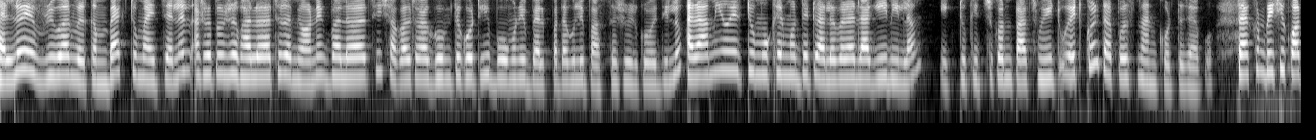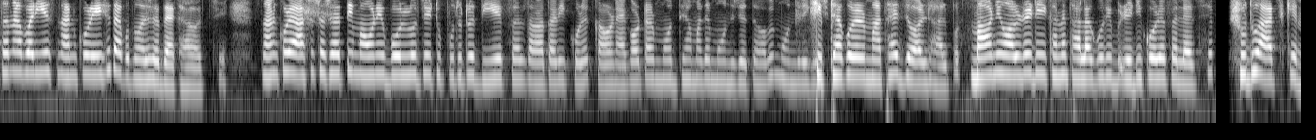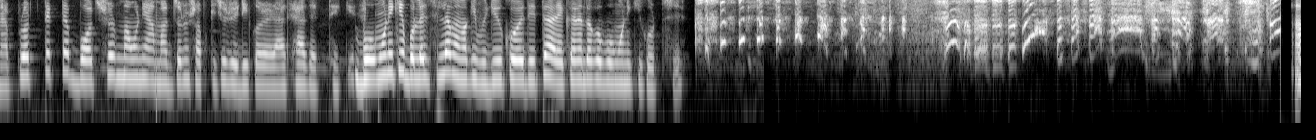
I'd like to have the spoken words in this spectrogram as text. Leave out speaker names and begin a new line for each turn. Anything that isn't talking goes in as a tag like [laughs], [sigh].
Hello everyone welcome back to my channel আশা তোমরা ভালো আছো আমি অনেক ভালো আছি। সকাল সকাল ঘুম থেকে উঠেই বৌমনির বেলপাতাগুলি বাঁচতে শুরু করে দিল। আর আমিও একটু মুখের মধ্যে একটু অ্যালোভেরা লাগিয়ে নিলাম। একটু কিছুক্ষণ পাঁচ মিনিট ওয়েট করে তারপর স্নান করতে যাব। তো এখন বেশি কথা না বাড়িয়ে স্নান করে এসে তারপর তোমাদের সাথে দেখা হচ্ছে। স্নান করে আসার সাথে সাথে মামনি বলল যে একটু পুজোটা দিয়ে ফেল তাড়াতাড়ি করে। কারণ এগারোটার মধ্যে আমাদের মন্দির যেতে হবে। মন্দিরে শিব ঠাকুরের মাথায় জল ঢালবো। মামনি অলরেডি এখানে থালাগুড়ি রেডি করে ফেলেছে। শুধু আজকে না প্রত্যেকটা বছর মামনি আমার জন্য সবকিছু রেডি করে রাখে আগের থেকে। বৌমনিকে বলেছিলাম আমাকে ভিডিও করে দিতে, আর এখানে দেখো বৌমনি কি করছে।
